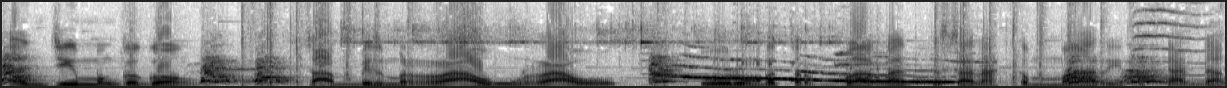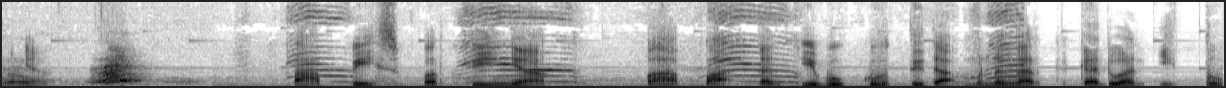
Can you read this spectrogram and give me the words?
Anjing menggonggong sambil meraung-raung. Burung berterbangan ke sana kemari di kandangnya. Tapi sepertinya bapak dan ibuku tidak mendengar kegaduhan itu.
